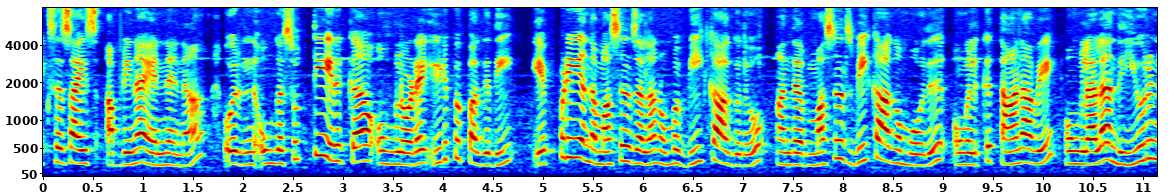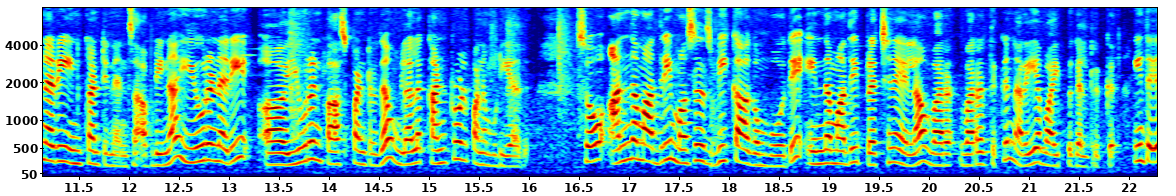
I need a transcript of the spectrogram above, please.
exercise அப்படின்னா என்னென்னா ஒரு உங்கள் சுற்றி இருக்க உங்களோட இடுப்பு பகுதி எப்படி அந்த மசில்ஸ் எல்லாம் ரொம்ப வீக் ஆகுதோ அந்த மசில்ஸ் வீக் ஆகும்போது உங்களுக்கு தானாகவே உங்களால் அந்த யூரினரி இன்கண்டினன்ஸ் அப்படின்னா யூரினரி யூரின் பாஸ் பண்ணுறதை உங்களால் கண்ட்ரோல் பண்ண முடியாது. ஸோ அந்த மாதிரி மசில்ஸ் வீக் ஆகும்போது இந்த மாதிரி பிரச்சனையெல்லாம் வர வரதுக்கு நிறைய வாய்ப்புகள் இருக்குது இந்த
